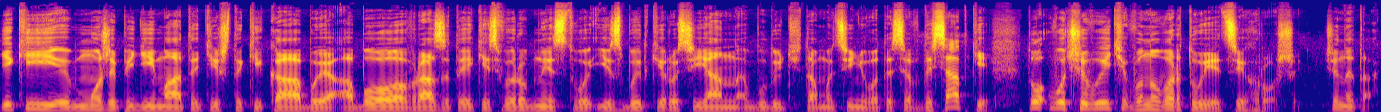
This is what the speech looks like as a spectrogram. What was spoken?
який може підіймати ті ж такі каби, або вразити якесь виробництво, і збитки росіян будуть там оцінюватися в десятки, то вочевидь воно вартує ці гроші, чи не так?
